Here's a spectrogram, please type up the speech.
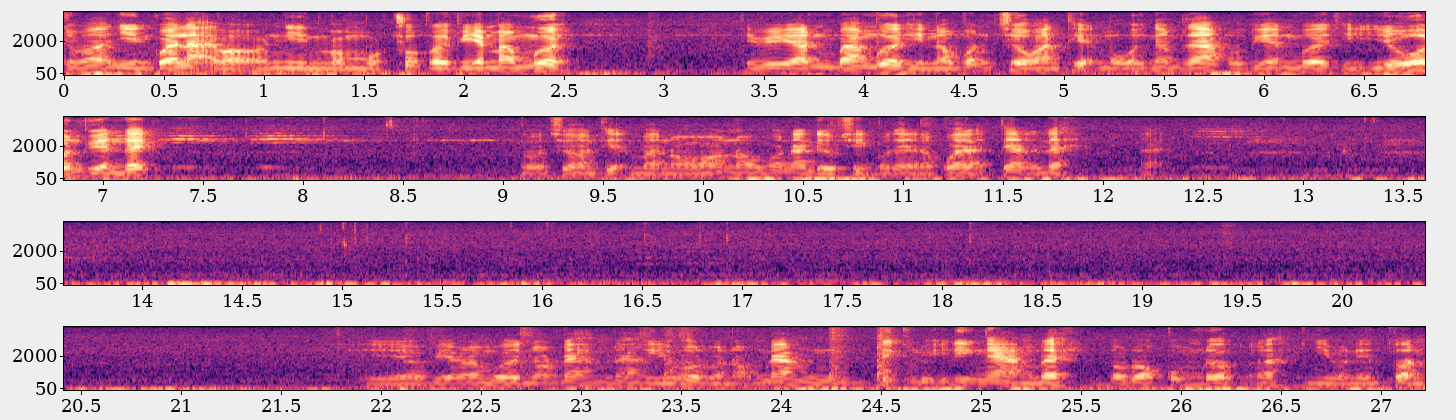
chúng ta nhìn quay lại vào, nhìn vào một chút về VN30. Thì VN30 thì nó vẫn chưa hoàn thiện mẫu hình tam giác của VN10 thì yếu hơn VN-Index nó vẫn chưa hoàn thiện và nó nó vẫn đang điều chỉnh, có thể nó quay lại test ở đây Đấy. thì ờ, VN30 nó đang đang yếu hơn và nó cũng đang tích lũy đi ngang đây. Đâu đó cũng được. Đây, nhìn vào đến tuần.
